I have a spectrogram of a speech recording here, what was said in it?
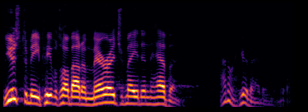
Used to be people talk about a marriage made in heaven. I don't hear that anymore.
